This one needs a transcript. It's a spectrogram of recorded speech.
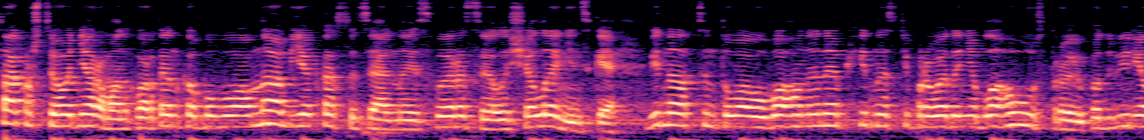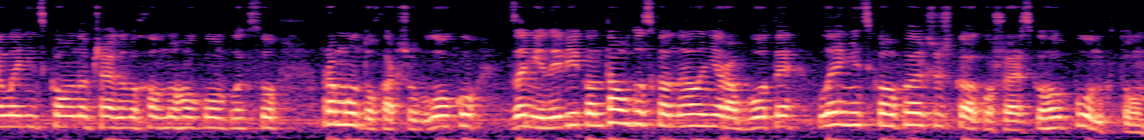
Також цього дня Роман Квартенко побував на об'єктах соціальної сфери селища Ленінське. Він акцентував увагу на необхідності проведення благоустрою, подвір'я Ленінського навчально-виховного комплексу, ремонту харчоблоку, заміни вікон та удосконалення роботи Ленінського фельдшерсько-акушерського пункту.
